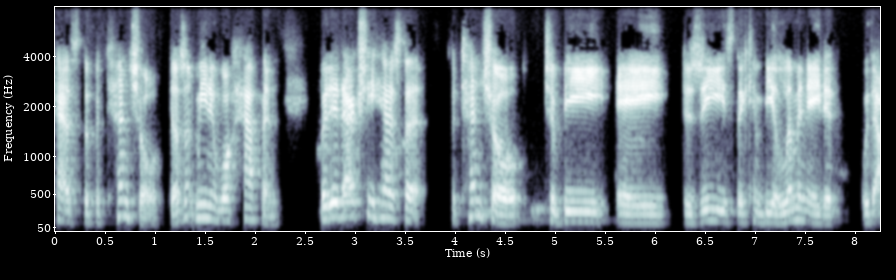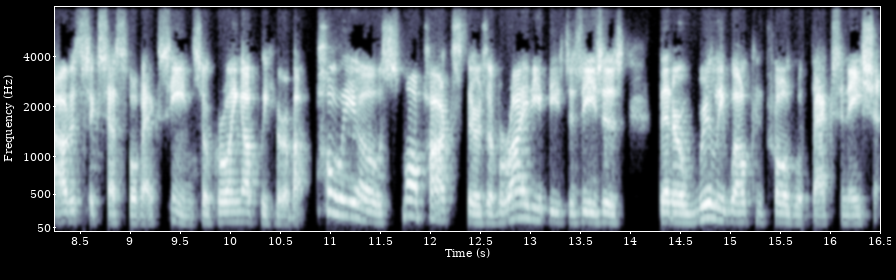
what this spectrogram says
has the potential, doesn't mean it will happen, but it actually has the potential to be a disease that can be eliminated without a successful vaccine. So, growing up, we hear about polio, smallpox. There's a variety of these diseases that are really well controlled with vaccination.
